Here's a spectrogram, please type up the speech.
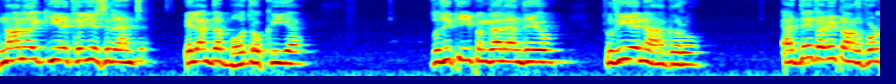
ਨਾ ਨਾ ਕੀ ਰੱਖੇ ਜੀ ਇਸ ਲਾਈਨ 'ਚ? ਇਹ ਲਾਈਨ ਤਾਂ ਬਹੁਤ ਔਖੀ ਆ। ਤੁਸੀਂ ਕੀ ਪੰਗਾ ਲੈਂਦੇ ਹੋ? ਤੁਸੀਂ ਇਹ ਨਾ ਕਰੋ। ਐਦਾਂ ਹੀ ਤੁਹਾਡੀ ਟਰਾਂਸਪੋਰਟ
